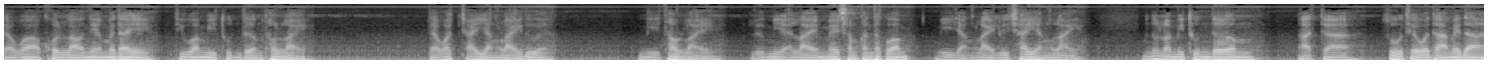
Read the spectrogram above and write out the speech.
แต่ว่าคนเราเนี่ยไม่ได้ที่ว่ามีทุนเดิมเท่าไหร่ แต่ว่าใช้อย่างไรด้วย มีเท่าไหร่ หรือมีอะไรไม่สำคัญเท่ากับว่ามีอย่างไรหรือใช้อย่างไร มนุษย์เรามีทุนเดิมอาจจะสู้เทวดาไม่ได้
